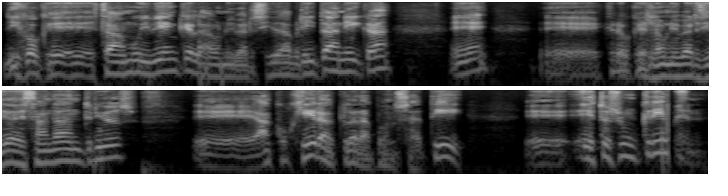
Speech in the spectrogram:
Dijo que estaba muy bien que la Universidad Británica, eh, eh, creo que es la Universidad de St. Andrews, acogiera a Clara Ponsatí. Esto es un crimen.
